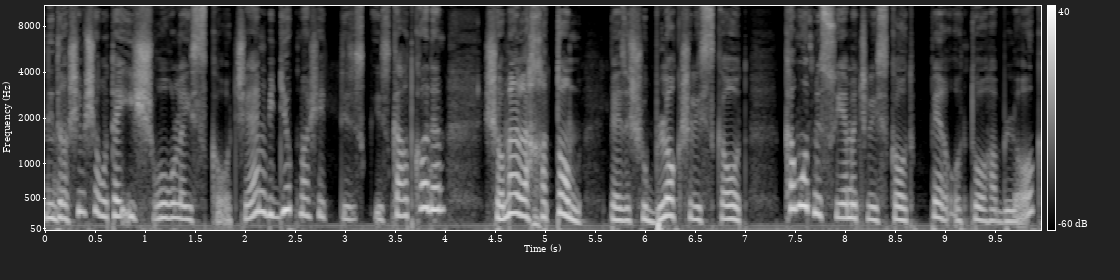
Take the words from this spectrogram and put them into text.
נדרשים שירותי אשרור לעסקאות, שהם בדיוק מה שהזכרת קודם, שאומר לחתום באיזשהו בלוק של עסקאות, כמות מסוימת של עסקאות פר אותו הבלוק,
